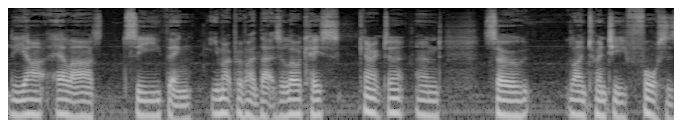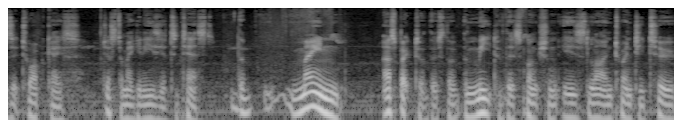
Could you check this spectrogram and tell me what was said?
the LRC thing. You might provide that as a lowercase character, and so line 20 forces it to uppercase just to make it easier to test. The main aspect of this, the, the meat of this function, is line 22,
